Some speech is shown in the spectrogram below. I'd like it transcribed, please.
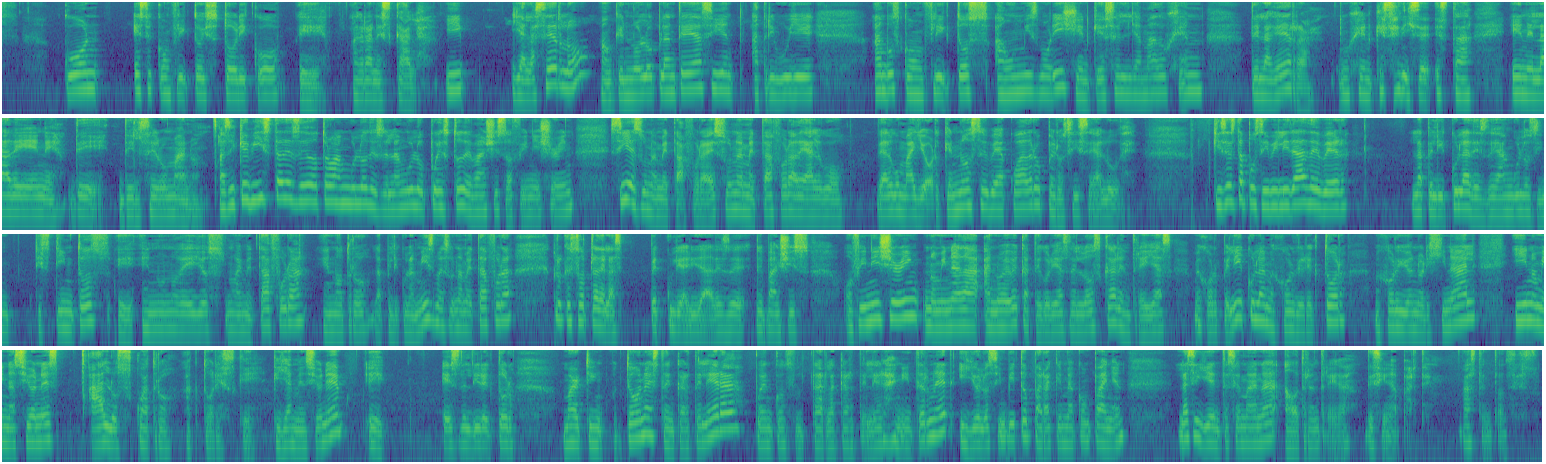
con ese conflicto histórico eh, a gran escala. Y, y, al hacerlo, aunque no lo plantea así, atribuye ambos conflictos a un mismo origen, que es el llamado gen de la guerra, un gen que se dice está en el ADN de, del ser humano. Así que vista desde otro ángulo, desde el ángulo opuesto de Banshees of Inisherin, sí es una metáfora, es una metáfora de algo, de algo mayor, que no se ve a cuadro, pero sí se alude. Quizá esta posibilidad de ver la película desde ángulos distintos. Eh, en uno de ellos no hay metáfora, en otro la película misma es una metáfora. Creo que es otra de las peculiaridades de, Banshees of Inisherin, nominada a nueve categorías del Oscar, entre ellas Mejor Película, Mejor Director, Mejor Guión Original y nominaciones a los cuatro actores que, que ya mencioné. Eh, es del director Martin McDonough, está en cartelera, pueden consultar la cartelera en internet y yo los invito para que me acompañen la siguiente semana a otra entrega de Cine Aparte. Hasta entonces.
